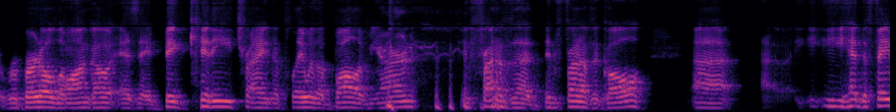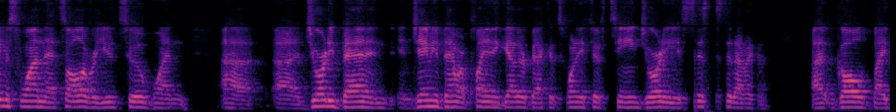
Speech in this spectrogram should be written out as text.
Roberto Luongo as a big kitty trying to play with a ball of yarn in front of the in front of the goal. Uh, he had the famous one that's all over YouTube when uh, uh, Jordie Benn and, and Jamie Benn were playing together back in 2015. Jordie assisted on a, a goal by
